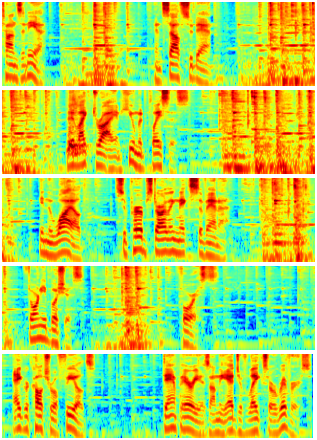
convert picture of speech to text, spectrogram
Tanzania, and South Sudan. They like dry and humid places. In the wild, superb starling makes savanna, thorny bushes, forests, agricultural fields, damp areas on the edge of lakes or rivers,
